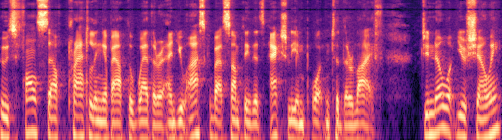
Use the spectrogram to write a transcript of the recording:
who's false self prattling about the weather and you ask about something that's actually important to their life, do you know what you're showing?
